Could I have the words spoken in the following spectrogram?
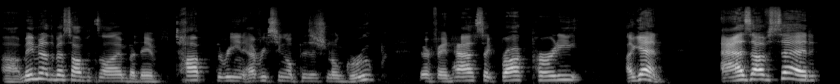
Uh, maybe not the best offensive line, but they have top three in every single positional group. They're fantastic. Brock Purdy, again, as I've said,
